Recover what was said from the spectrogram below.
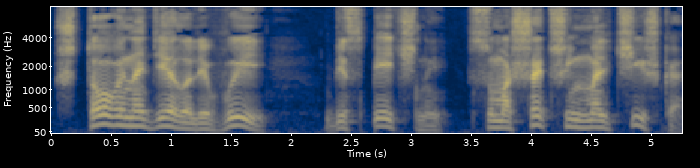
Что вы наделали, вы, беспечный, сумасшедший мальчишка?»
